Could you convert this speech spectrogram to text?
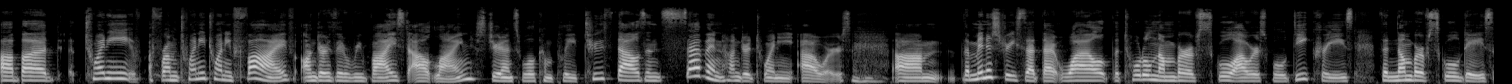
Uh, but 20 from 2025, under the revised outline, students will complete 2,720 hours. Um, the ministry said that while the total number of school hours will decrease, the number of school days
